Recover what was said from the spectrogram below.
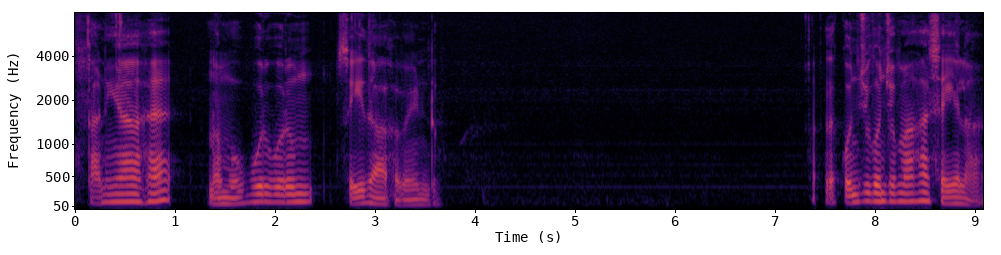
தனியாக நாம் ஒவ்வொருவரும் செய்தாக வேண்டும். அத கொஞ்சம் கொஞ்சமாக செய்யலாம்.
